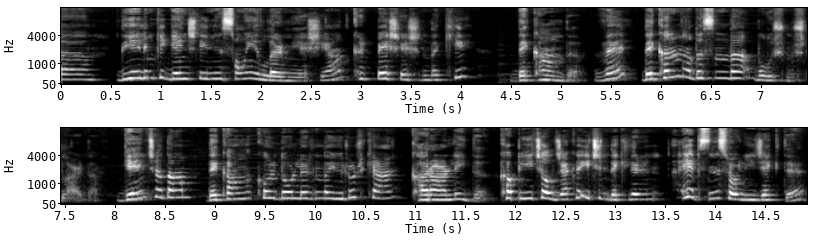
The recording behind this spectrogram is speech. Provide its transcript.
e, diyelim ki gençliğinin son yıllarını yaşayan 45 yaşındaki dekandı ve dekanın odasında buluşmuşlardı. Genç adam dekanlık koridorlarında yürürken kararlıydı. Kapıyı çalacak ve içindekilerin hepsini söyleyecekti.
